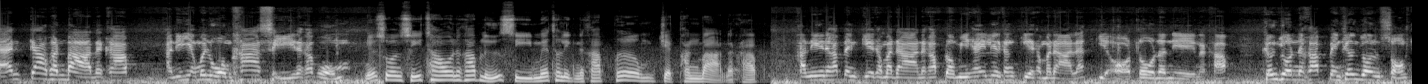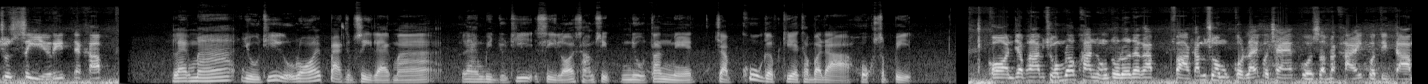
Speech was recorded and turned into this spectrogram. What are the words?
7,900บาทนะครับ อันนี้ยังไม่รวมค่าสีนะครับผมในส่วนสีเทานะครับหรือสีเมทัลลิกนะครับเพิ่ม 7,000 บาทนะครับคันนี้นะครับเป็นเกียร์ธรรมดานะครับเรามีให้เลือกทั้งเกียร์ธรรมดาและเกียร์ออโต้นั่นเองนะครับเครื่องยนต์นะครับเป็นเครื่องยนต์ 2.4 ลิตรนะครับแรงม้าอยู่ที่ 184 แรงม้า แรงบิดอยู่ที่ 430 นิวตันเมตร จับคู่กับเกียร์ธรรมดา 6 สปีด ก่อนจะพาไปชมรอบคันของตัวรถนะครับ ฝากท่านผู้ชมกดไลค์กดแชร์กด subscribe กดติดตาม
